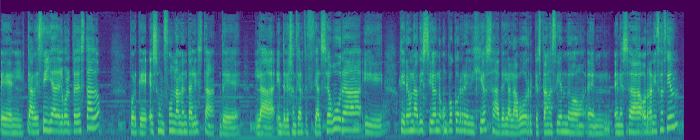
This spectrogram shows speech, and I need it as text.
el cabecilla del golpe de Estado, porque es un fundamentalista de la inteligencia artificial segura y tiene una visión un poco religiosa de la labor que están haciendo en, en esa organización.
